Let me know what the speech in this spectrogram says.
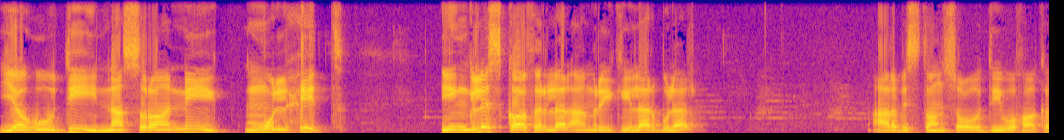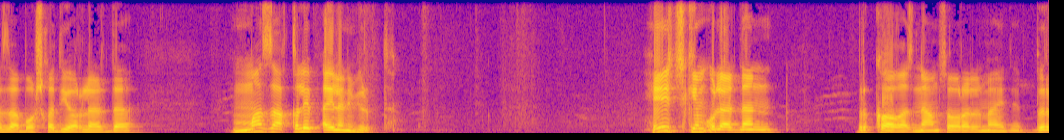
Yahudi, Nasroni, mulhid, ingliz kofirlar, amerikalar bular Arabiston, Saudiy va hokazo boshqa diyorlarda maza qilib aylanib yuribdi. Hech kim ulardan bir qog'ozni ham so'ralmaydi, bir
